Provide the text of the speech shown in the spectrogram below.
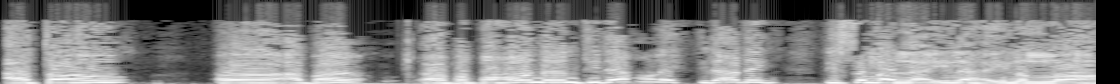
atau uh, apa uh, pepohonan tidak boleh, tidak ada yang disembah la ilaha illallah.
